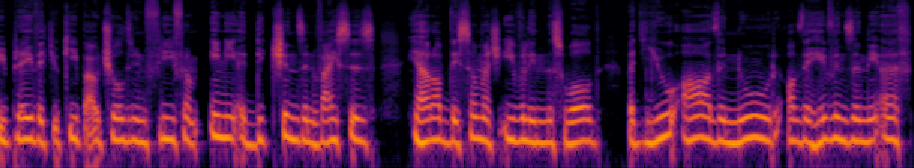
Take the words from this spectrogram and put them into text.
we pray that you keep our children free from any addictions and vices. Ya Rab, there's so much evil in this world, but you are the nur of the heavens and the earth.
